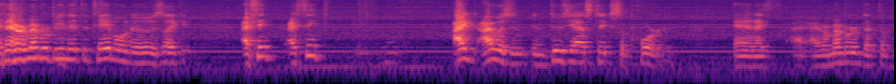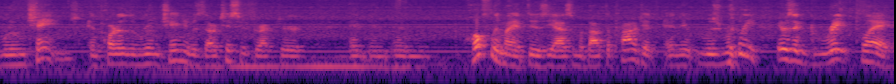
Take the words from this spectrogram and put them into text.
And I remember being at the table, and it was like, I think, I think I, I was an enthusiastic supporter, and I, I remember that the room changed, and part of the room changing was the artistic director, and, and, and hopefully my enthusiasm about the project, and it was really it was a great play.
